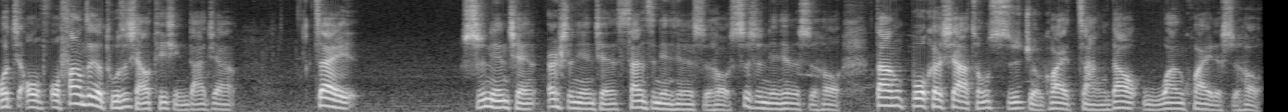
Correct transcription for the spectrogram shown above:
我讲我我放这个图是想要提醒大家，在。十年前、二十年前、三十年前的时候、四十年前的时候，当波克夏从十九块涨到五万块的时候，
